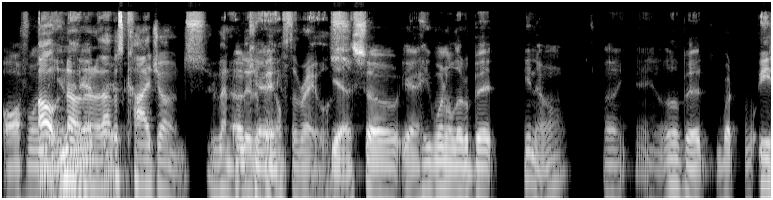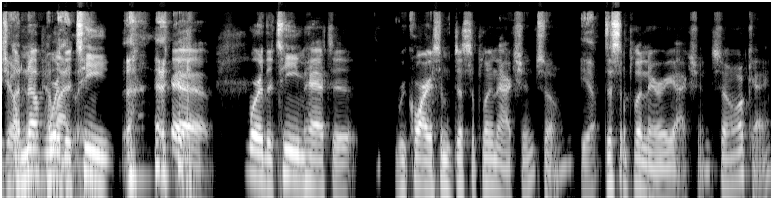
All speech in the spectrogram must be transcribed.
off on Oh no, no, no, that or- was Kai Jones who went a little bit off the rails. yeah so yeah he went a little bit you know uh, a little bit what enough where the team yeah, where the team had to require some discipline action. So, yeah, disciplinary action. So, okay.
